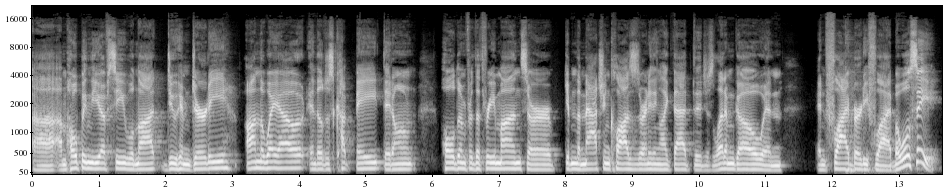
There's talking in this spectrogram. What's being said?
Uh, I'm hoping the UFC will not do him dirty on the way out and they'll just cut bait. They don't hold him for the three months or give him the matching clauses or anything like that. They just let him go and and fly birdie fly. But we'll see.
